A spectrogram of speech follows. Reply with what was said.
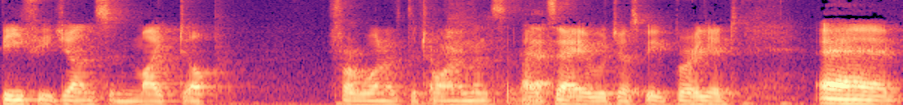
Beefy Johnson mic'd up for one of the tournaments. I'd say it would just be brilliant. Um,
